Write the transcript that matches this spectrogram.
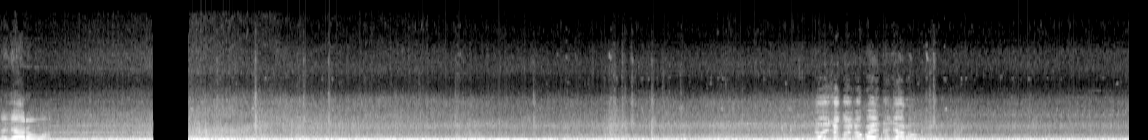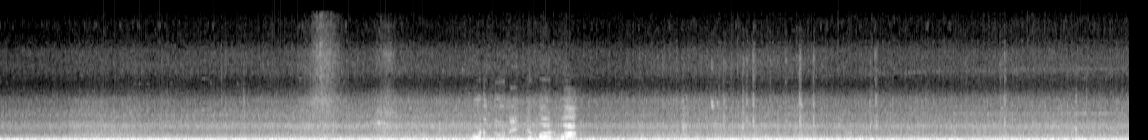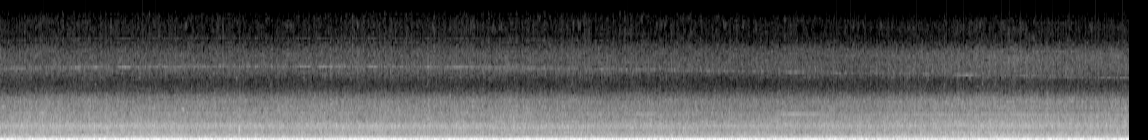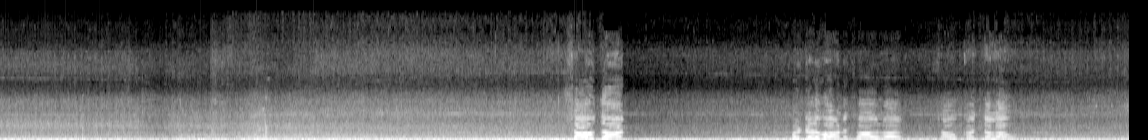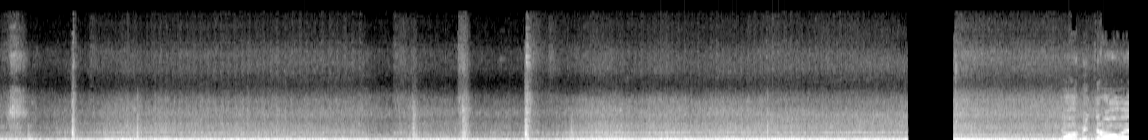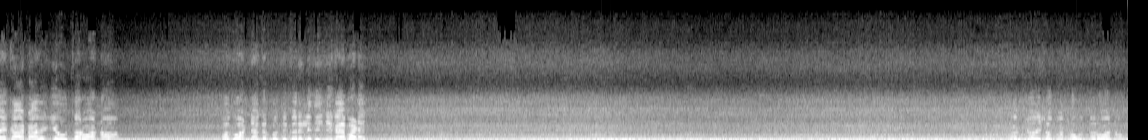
નજારો આ જોઈ શકો છો ભાઈ નજારો. બઢળ વાહન સાવલા સાવકા ચલાવો. મિત્રો, હવે ઘાટ આવી ગયો ઉતરવાનો. ભગવાનની અગરબત્તી કરી લીધી છે. કાંઈ ભાડે આપ જોઈ શકો છો ઉતરવાનું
